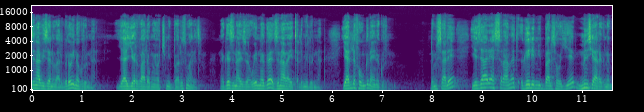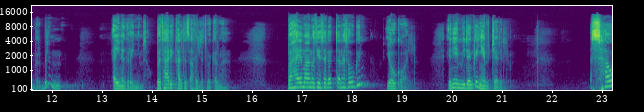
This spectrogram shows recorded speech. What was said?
ዝናብ ይዘንባል ብለው ይነግሩናል። የአየር ባለሙያዎች የሚባሉት ማለት ነው። ነገ ዝናብ ይዘንባል ወይም ነገ ዝናብ አይጥልም ይሉናል። ያለፈውን ግን አይነግሩን። ለምሳሌ የዛሬ አስር ዓመት እገሌ የሚባል ሰውዬ ምን ሲያደርግ ነበር ብል አይነግረኝም ሰው በታሪክ ካልተጻፈለት በቀር ማለት ነው። በሃይማኖት የሰለጠነ ሰው ግን ያውቀዋል። እኔ የሚደንቀኝ ይሄ ብቻ አይደለም። ሰው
